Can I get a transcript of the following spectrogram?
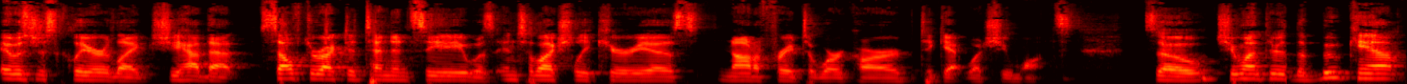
it was just clear like she had that self-directed tendency was intellectually curious not afraid to work hard to get what she wants. So she went through the boot camp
